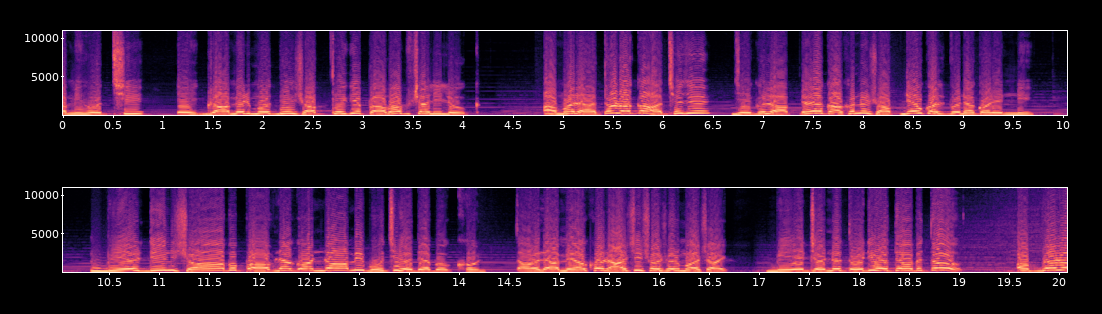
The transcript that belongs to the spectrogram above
আমি হচ্ছি এই গ্রামের মধ্যে সব থেকে প্রভাবশালী লোক। আমার এত টাকা আছে যে, যেগুলো আপনারা কখনো স্বপ্নেও কল্পনা করেননি। বিয়ের দিন সব পাওনা গন্ডা আমি বুঝিয়ে দেবক্ষণ তাহলে আমি এখন আসি শ্বশুর মশাই বিয়ের জন্য তৈরি হতে হবে তো? আপনারা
